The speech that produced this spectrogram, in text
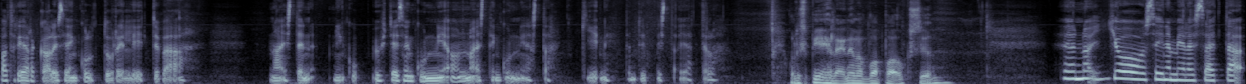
patriarkaaliseen kulttuuriin liittyvää naisten niin kuin yhteisön kunnia on naisten kunniasta kiinni, tämän tyyppistä ajattelua. Oliko miehillä enemmän vapauksia? No joo, siinä mielessä, että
